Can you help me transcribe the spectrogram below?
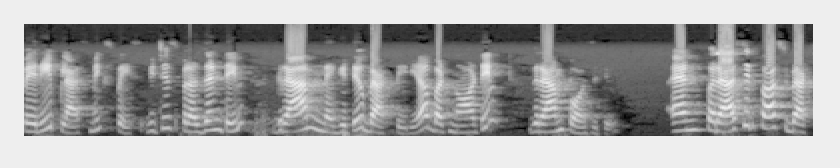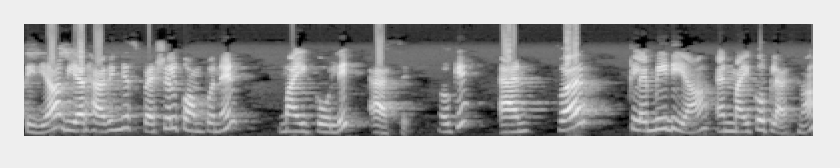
periplasmic space which is present in gram negative bacteria but not in gram positive. And for acid fast bacteria we are having a special component mycolic acid. Okay. And for chlamydia and mycoplasma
